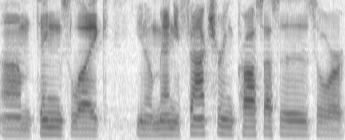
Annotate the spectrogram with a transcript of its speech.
um, things like you know manufacturing processes or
